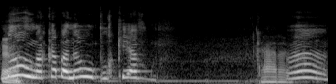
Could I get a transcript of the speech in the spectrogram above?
É. Não, não acaba não, porque. Cara. Ah,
